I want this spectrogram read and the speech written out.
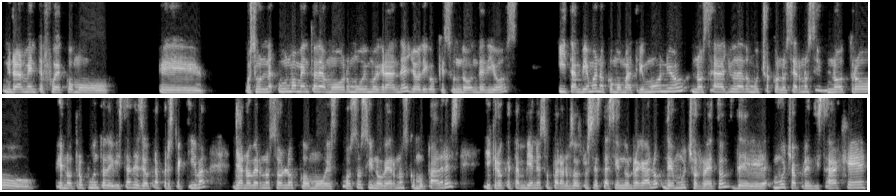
realmente fue como eh, pues un, un, momento de amor muy, muy grande. Yo digo que es un don de Dios. Y también, bueno, como matrimonio nos ha ayudado mucho a conocernos en otro, en otro punto de vista, desde otra perspectiva, ya no vernos solo como esposos, sino vernos como padres. Y creo que también eso para nosotros está siendo un regalo de muchos retos, de mucho aprendizaje,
